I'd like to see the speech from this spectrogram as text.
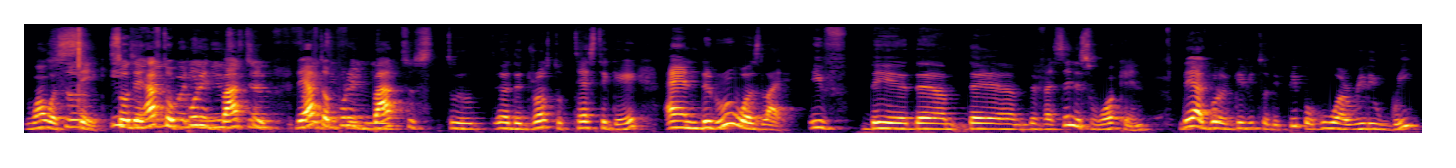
One was So sick, so they have to put it back to they have to put it back to to uh, the drugs to test again. And the rule was like, if the the the the vaccine is working, they are going to give it to the people who are really weak,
